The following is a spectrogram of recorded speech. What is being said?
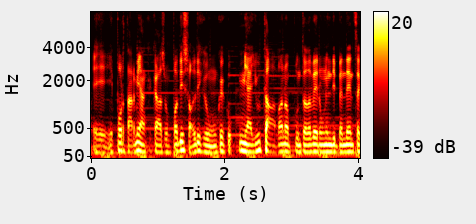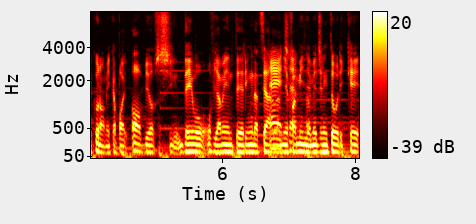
e, e portarmi anche a casa un po' di soldi che comunque co- mi aiutavano appunto ad avere un'indipendenza economica. Poi, ovvio, sì, devo ovviamente ringraziare Eh, la mia certo. famiglia e i miei genitori che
